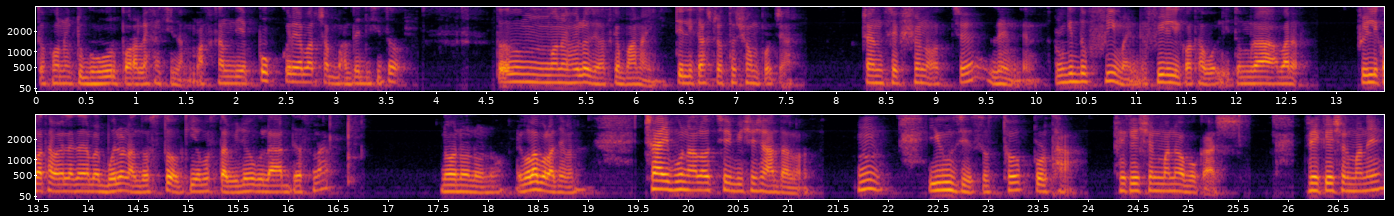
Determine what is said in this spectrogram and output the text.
তখন একটু ঘুর পড়ালেখা ছিলাম। মাঝখান দিয়ে পোক করে আবার সব বাঁধতে দিছি তো। তো মনে হলো যে আজকে বানাই। টেলিকাস্ট অর্থ সম্প্রচার। ট্রানজ্যাকশন হচ্ছে লেনদেন। আমি কিন্তু ফ্রি মাইন্ড ফ্রিলি কথা বলি। তোমরা আবার ফ্রিলি কথা বলে আবার বলো না, দোস্ত, কী অবস্থা? ভিডিওগুলো আর দেস না? নো নো নো নো এগুলো বলা যাবে না। ট্রাইব্যুনাল হচ্ছে বিশেষ আদালত। হুম? ইউজেস অর্থ প্রথা। ভেকেশন মানে অবকাশ। ভেকেশন মানে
